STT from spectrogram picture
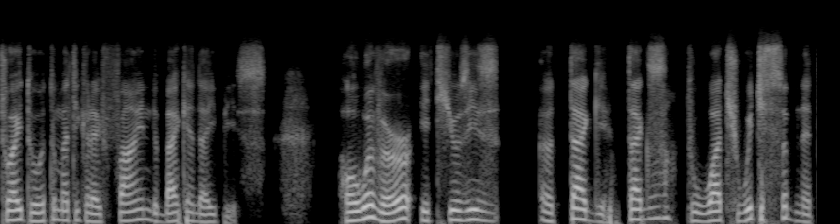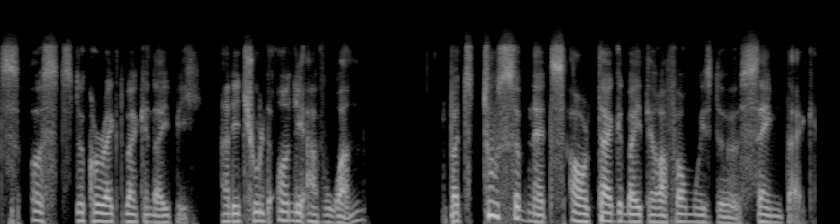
try to automatically find the backend IPs. However, it uses a tag tags to watch which subnets hosts the correct backend IP, and it should only have one. But two subnets are tagged by Terraform with the same tag.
